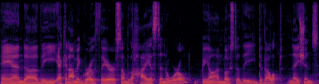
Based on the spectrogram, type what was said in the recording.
And uh, the economic growth there is some of the highest in the world, beyond most of the developed nations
